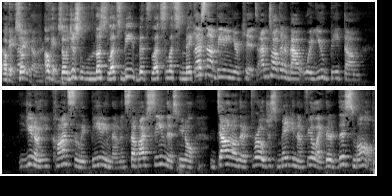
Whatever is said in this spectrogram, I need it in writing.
Okay, so even go there. okay, so just let's let's be let's let's let's make That's not beating your kids. I'm talking about where you beat them. You know, you constantly beating them and stuff. I've seen this. You know, down on their throat, just making them feel like they're this small.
